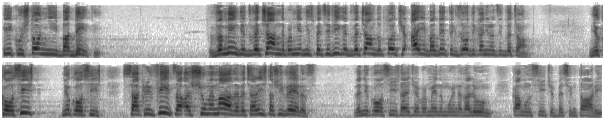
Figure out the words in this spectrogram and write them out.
i kushton një ibadeti, Vëmendje të veçantë nëpërmjet një specifike të veçantë do të thotë që ai ibadet tek Zoti ka një rëndësi të veçantë. Njëkohësisht, njëkohësisht, sakrifica është shumë e madhe, veçanërisht tashi verës. Dhe njëkohësisht ajo që e përmendëm muajin e kaluar, ka mundësi që besimtari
